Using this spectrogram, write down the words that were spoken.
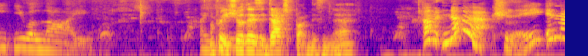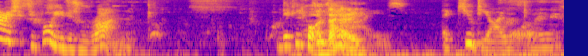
eat you alive. I I'm pretty sure there's a dash button, isn't there? Um, no, actually, in Mario 64, you just run. Little What are they? Eyes. They're cutie eye walls.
